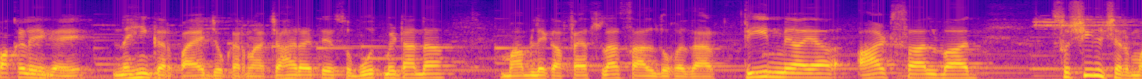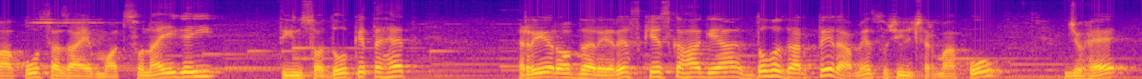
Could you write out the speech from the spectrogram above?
पकड़े गए, नहीं कर पाए जो करना चाह रहे थे, सबूत मिटाना। मामले का फैसला साल 2003 में आया। आठ साल बाद सुशील शर्मा को सजाए मौत सुनाई गई। 302 के तहत rare of the rarest case कहा गया। 2013 में सुशील शर्मा को जो है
